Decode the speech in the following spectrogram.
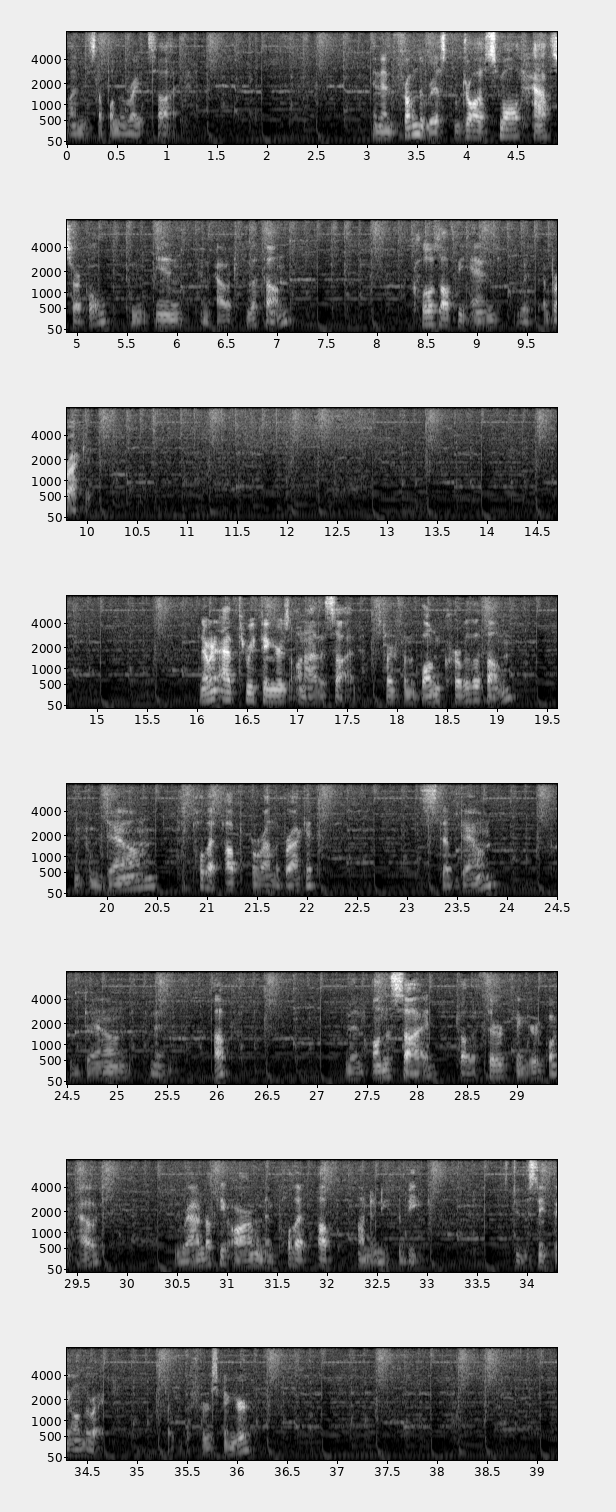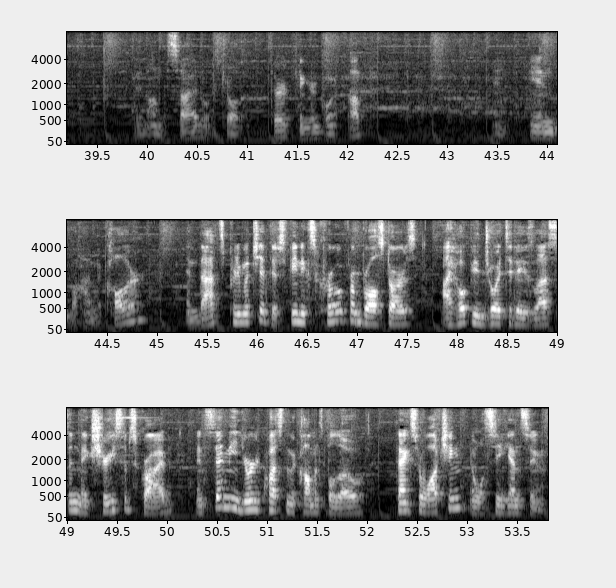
Line this up on the right side. And then from the wrist, we'll draw a small half circle coming in and out for the thumb. Close off the end with a bracket. Now we're to add three fingers on either side. Starting from the bottom curve of the thumb, we come down, pull that up around the bracket, step down, go down, and then up. And then on the side, draw the third finger going out, round up the arm, and then pull that up underneath the beak. Let's do the same thing on the right. Start with the first finger. Then on the side, we'll draw the third finger going up and in behind the collar, and that's pretty much it. There's Phoenix Crow from Brawl Stars. I hope you enjoyed today's lesson. Make sure you subscribe and send me your requests in the comments below. Thanks for watching, and we'll see you again soon.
